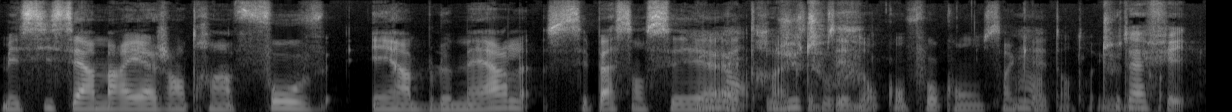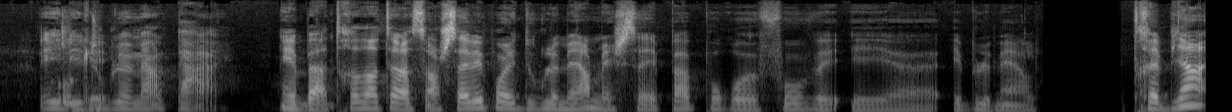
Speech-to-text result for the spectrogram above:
mais si c'est un mariage entre un fauve et un bleu merle, c'est pas censé être du tout. Donc il faut qu'on s'inquiète entre Tout à fait. Et les doubles merles, pareil. Eh ben très intéressant. Je savais pour les doubles merles, mais je savais pas pour euh, fauve et, euh, et bleu merle. Très bien.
